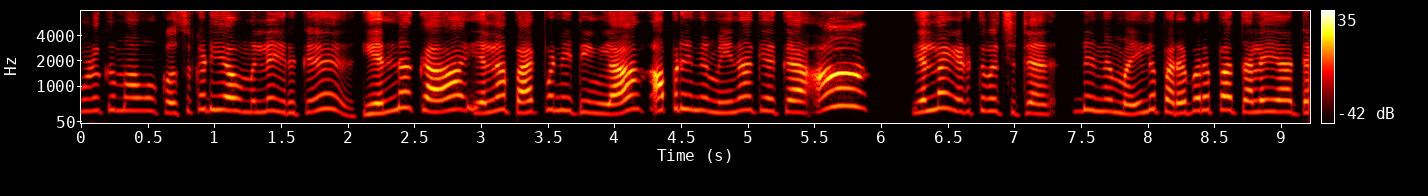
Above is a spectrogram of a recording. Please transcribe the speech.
புழுக்கமாவும் கொசுக்கடியாவும் இல்ல இருக்கு. என்னக்கா எல்லாம் பேக் பண்ணிட்டீங்களா? அப்படின்னு மீனா கேட்க ஆ எல்லாம் எடுத்து வச்சுட்டேன். அப்படின்னு மயில பரபரப்பா தலையாட்ட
